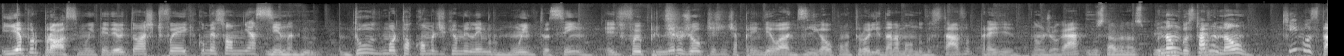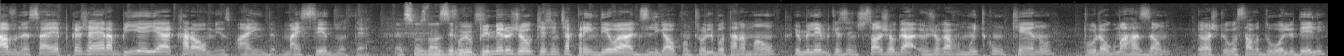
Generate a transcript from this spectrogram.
e ia pro próximo, entendeu? Então acho que foi aí que começou a minha cena. Do Mortal Kombat que eu me lembro muito, assim, ele foi o primeiro jogo que a gente aprendeu a desligar o controle e dar na mão do Gustavo, pra ele não jogar. Gustavo é nosso primo. Não, Gustavo não. Quem Gustavo? Nessa época já era a Bia e a Carol mesmo, ainda. Mais cedo até. Essas são as nossas Foi o primeiro jogo que a gente aprendeu a desligar o controle e botar na mão. Eu me lembro que a gente só jogava. Eu jogava muito com o Keno, por alguma razão. Eu acho que eu gostava do olho dele.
